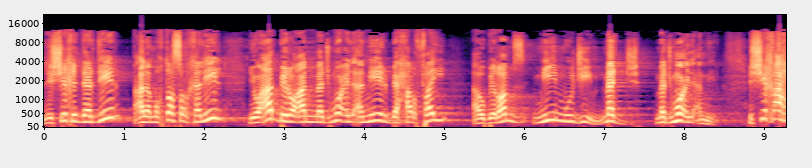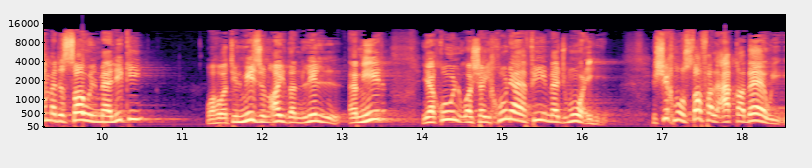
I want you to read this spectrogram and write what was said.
للشيخ الدردير على مختصر خليل يعبر عن مجموع الأمير بحرفي أو برمز ميم وجيم مج مجموع الأمير. الشيخ أحمد الصاوي المالكي وهو تلميذ أيضا للأمير يقول وشيخنا في مجموعه الشيخ مصطفى العقباوي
